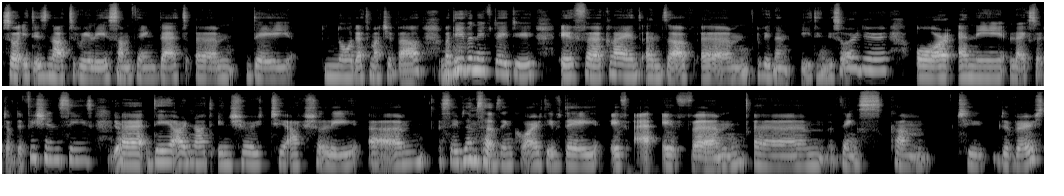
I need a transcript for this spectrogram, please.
so it is not really something that um, they know that much about but Mhm. even if they do if a client ends up um, with an eating disorder or any like sort of deficiencies Yeah. uh, they are not insured to actually um, save themselves in court if they if uh, if um, um, things come to diverse.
